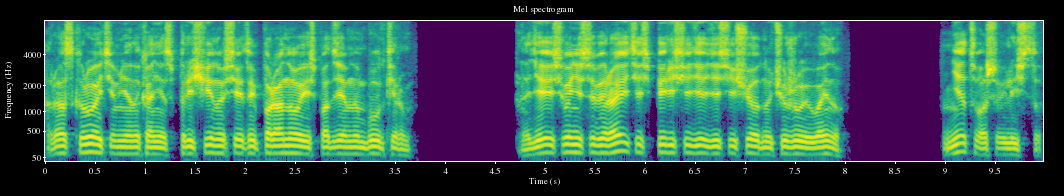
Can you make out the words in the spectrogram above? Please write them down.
Раскройте мне, наконец, причину всей этой паранойи с подземным бункером. Надеюсь, вы не собираетесь пересидеть здесь еще одну чужую войну? Нет, Ваше Величество,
